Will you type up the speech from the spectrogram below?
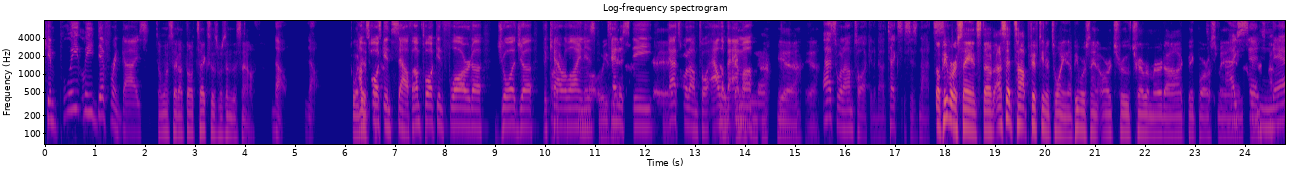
completely different, guys. Someone said, I thought Texas was in the South. No, no. It I'm is in the talking South. I'm talking Florida, Georgia, the Oh, Carolinas, Louisiana. Tennessee. Yeah, That's what I'm talking. Alabama. Yeah, yeah. That's what I'm talking about. Texas is not. So people are saying stuff. I said top 15 or 20. Now people are saying R Truth, Trevor Murdoch, Big Boss Man. I said that's not na-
